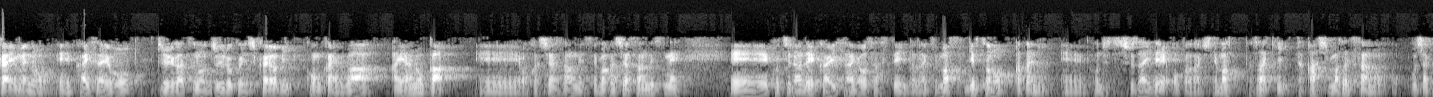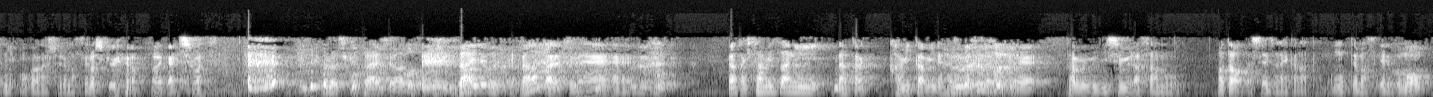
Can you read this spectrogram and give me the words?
回目の、えー開催を10月の16日火曜日今回は綾乃花、えーお菓子屋さんですね。和菓子屋さんですね、えーこちらで開催をさせていただきます。ゲストの方に、えー本日取材でお伺いしています。田崎高橋正樹さんのご自宅にお伺いしております。よろしく お願いします。よろしくお願いします。大丈夫ですか？なんかですねなんか久々になんかカミカミで始まってので 多分西村さんもわたわたしてんじゃないかなと思ってますけれども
